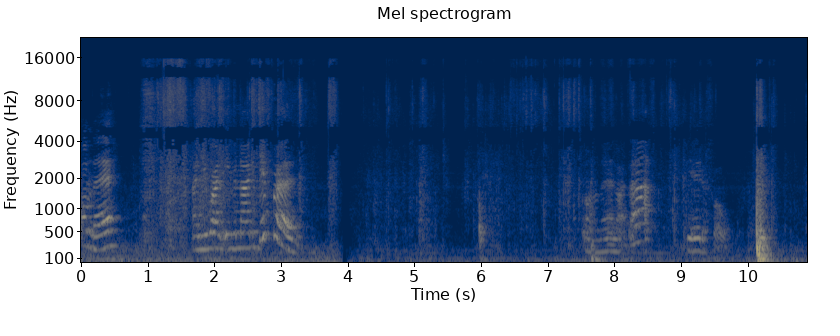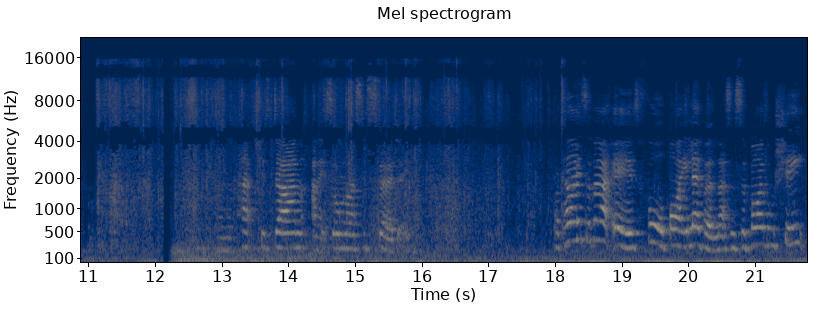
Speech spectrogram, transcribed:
on there and you won't even know any different. On there like that, beautiful. And the patch is done and it's all nice and sturdy. Okay, so that is 4 by 11. That's a survival sheet.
